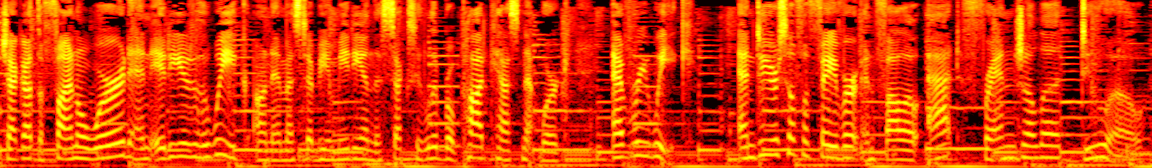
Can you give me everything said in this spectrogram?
Check out the final word and Idiot of the Week on MSW Media and the Sexy Liberal Podcast Network every week. And do yourself a favor and follow at Frangela Duo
